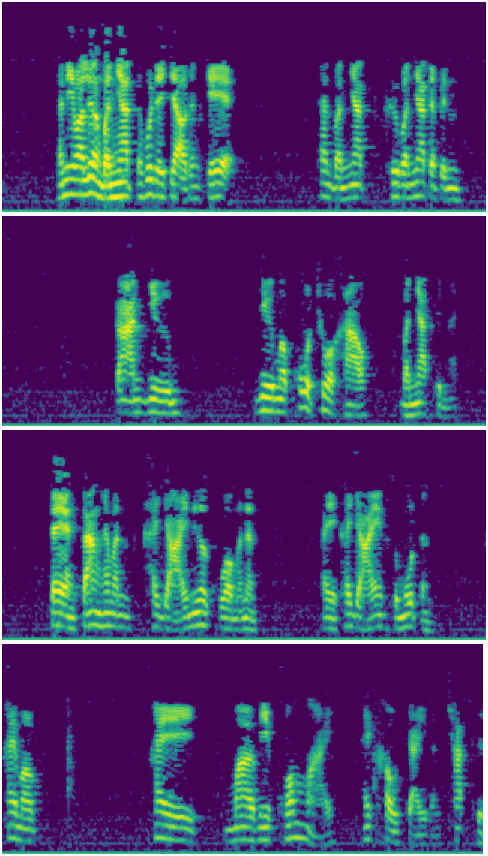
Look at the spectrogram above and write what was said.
ๆอันนี้ว่าเรื่องบัญญัติพระพุทธเจ้าท่านแก้ท่านบัญญัติคือบัญญัติจะเป็นการยืม ยืมมาพูดชั่วคราวบัญญัติขึ้นไหน แต่งตั้งให้มันขยายเนื้อความมันนั่นไอ้ขยายสมมุตินั่นให้มาให้มามีความหมายให้เข้าใจกันชัดขึ้น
